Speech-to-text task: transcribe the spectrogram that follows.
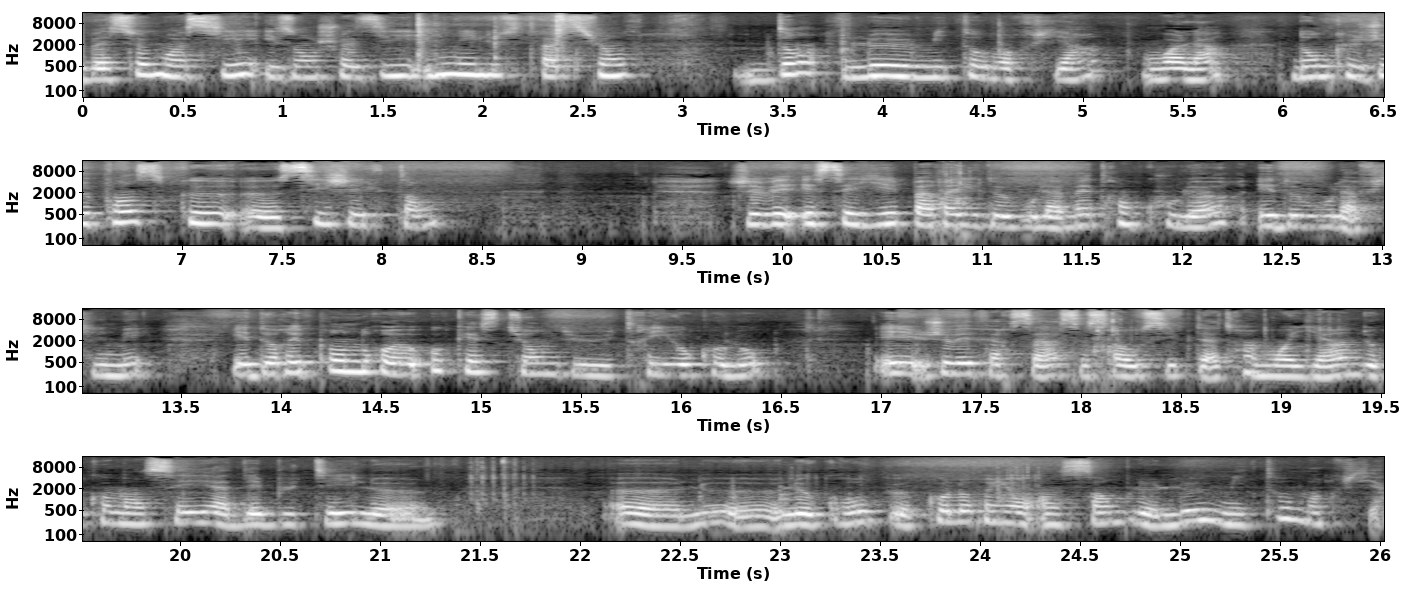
ben, ce mois-ci, ils ont choisi une illustration dans le Mythomorphia. Voilà. Donc, je pense que si j'ai le temps, je vais essayer, pareil, de vous la mettre en couleur et de vous la filmer et de répondre aux questions du trio colo. Et je vais faire ça, ce sera aussi peut-être un moyen de commencer à débuter le, euh, le, groupe Colorions Ensemble le Mythomorphia.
